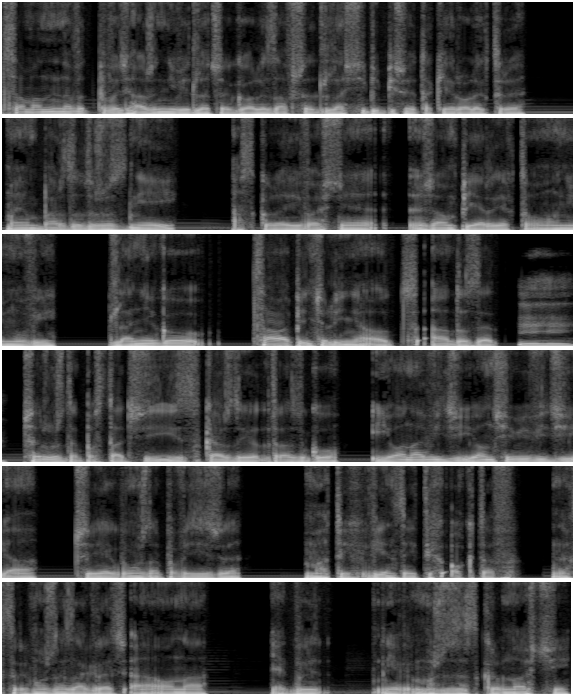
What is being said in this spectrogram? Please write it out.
sama nawet powiedziała, że nie wie dlaczego, ale zawsze dla siebie pisze takie role, które mają bardzo dużo z niej, a z kolei właśnie Jean-Pierre, jak to oni mówi, dla niego cała pięciolinia od A do Z, Mhm. przeróżne postaci i w każdej od razu go i ona widzi, i on siebie widzi, a czy jakby można powiedzieć, że ma tych więcej tych oktaw, na których można zagrać, a ona jakby, nie wiem, może ze skromności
